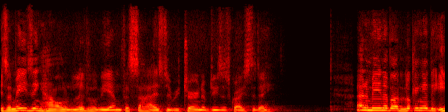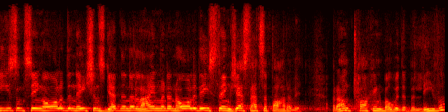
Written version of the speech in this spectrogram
It's amazing how little we emphasize the return of Jesus Christ today. And I mean about looking at the east and seeing all of the nations getting in alignment and all of these things. Yes, that's a part of it. But I'm talking about with the believer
